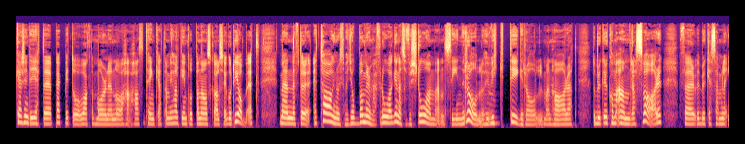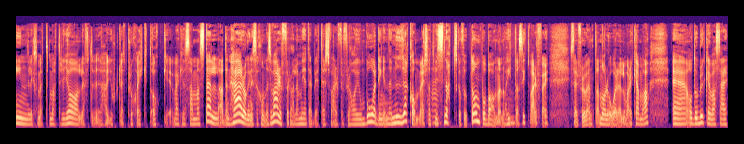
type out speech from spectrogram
kanske inte är jättepeppigt att vakna på morgonen och ha, ha, tänka att ja, jag halkar in på ett bananskal så jag går till jobbet. Men efter ett tag när man liksom jobbar med de här frågorna så förstår man sin roll och hur Mm. viktig roll man har. Och att då brukar det komma andra svar. För vi brukar samla in liksom ett material efter vi har gjort ett projekt och eh, verkligen sammanställa den här organisationens varför och alla medarbetares varför för att ha i onboardingen när nya kommer så att vi snabbt ska få upp dem på banan och hitta sitt varför istället för att vänta några år eller vad det kan vara. Eh, och då brukar det vara så här,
